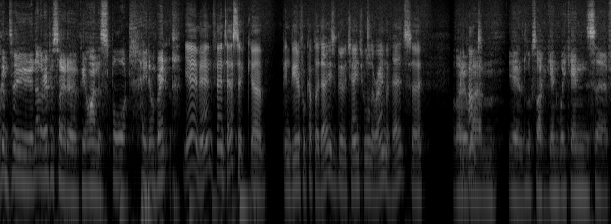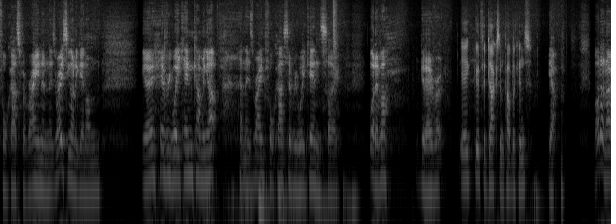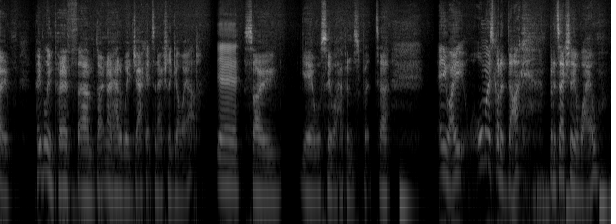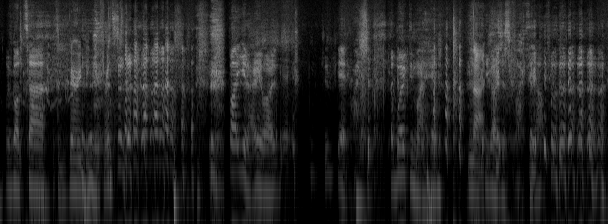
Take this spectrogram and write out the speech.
Welcome to another episode of Behind the Sport. How you doing, Brent? Yeah, man, fantastic. Uh, been beautiful couple of days. A bit of a change from all the rain we've had. So Although, um, yeah, it looks like again weekends uh, forecast for rain, and there's racing on again on, you know, every weekend coming up, and there's rain forecast every weekend. So, whatever, get over it. yeah, good for ducks and publicans. Yeah, I don't know. People in Perth um, don't know how to wear jackets and actually go out. Yeah, So yeah, we'll see what happens. But uh, anyway, almost got a duck, but it's actually a whale. We've got, uh, It's a very big difference. but you know, like yeah. Anyway, it worked in my head. no. You guys just fucked it up.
